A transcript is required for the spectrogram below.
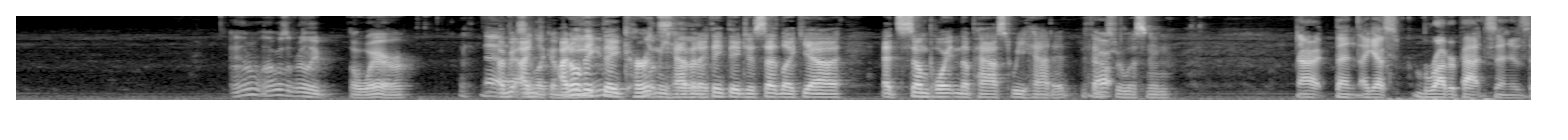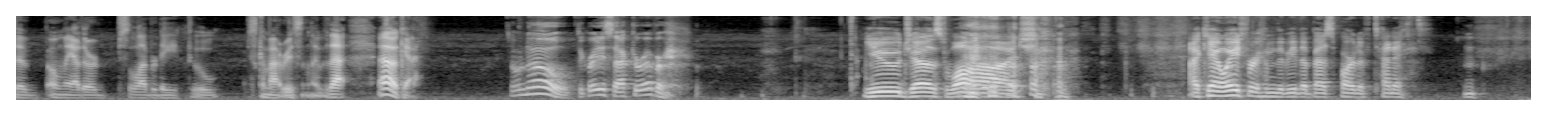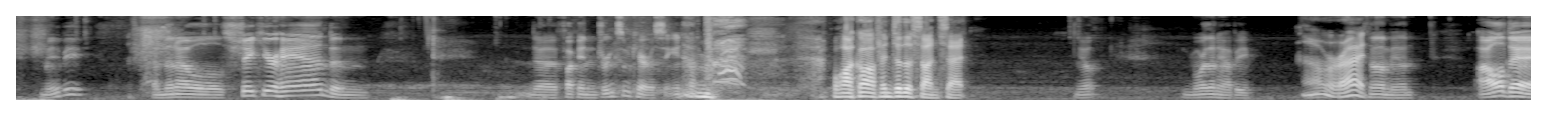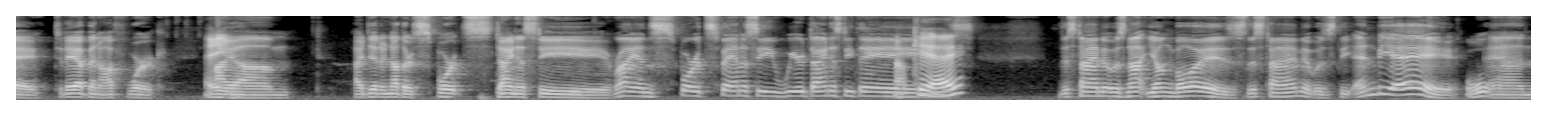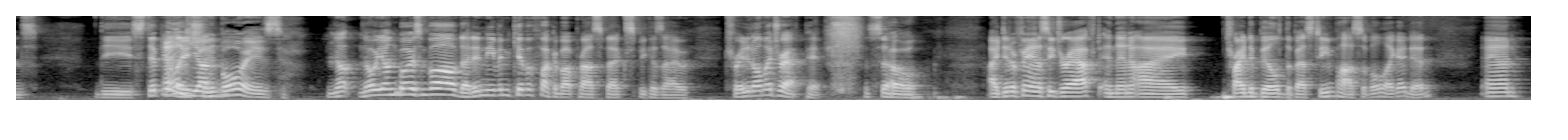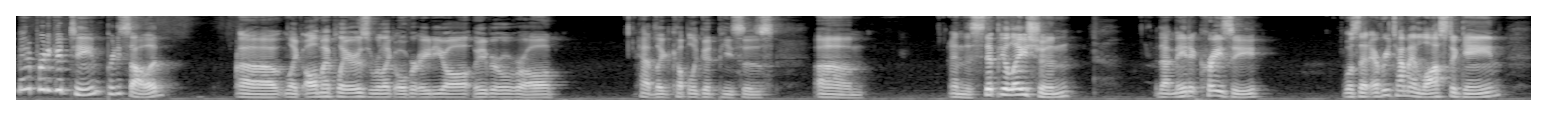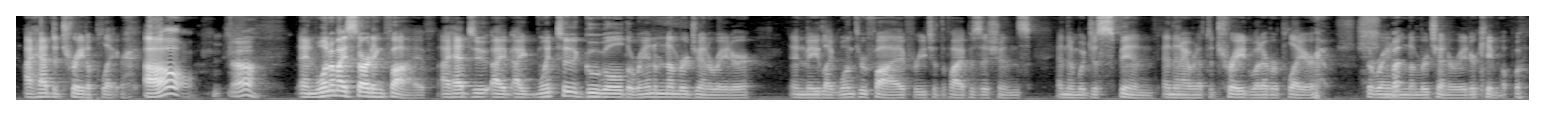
I don't. I wasn't really aware. No. I mean, I, like a I don't think they currently What's have the- it. I think they just said like, yeah, at some point in the past we had it. Thanks Oh. for listening. All right, then I guess Robert Pattinson is the only other celebrity who has come out recently with that. Okay. Oh no, the greatest actor ever. You just watch. I can't wait for him to be the best part of Tenet. Maybe. And then I will shake your hand and uh, fucking drink some kerosene. Walk off into the sunset. yep. More than happy. All right. Oh man. All day today I've been off work. Hey. I um I did another sports dynasty, Ryan's sports fantasy weird dynasty thing. Okay. This time it was not young boys. This time it was the NBA. Ooh. And the stipulation. And young boys. Nope, no young boys involved. I didn't even give a fuck about prospects because I traded all my draft picks. So I did a fantasy draft and then I tried to build the best team possible, like I did, and made a pretty good team, pretty solid. Uh, like all my players were like over 80 all, 80 overall. Had like a couple of good pieces. Um, and the stipulation that made it crazy was that every time I lost a game, I had to trade a player. Oh. Oh, And one of my starting five, I had to. I, I went to Google the random number generator and made like one through five for each of the five positions, and then would just spin, and then I would have to trade whatever player the random But- number generator came up with.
